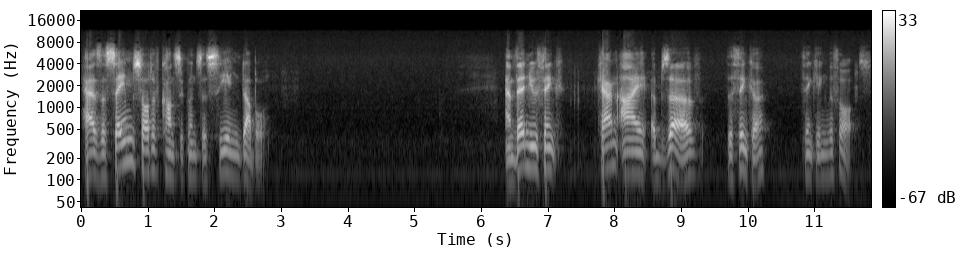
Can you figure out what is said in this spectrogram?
has the same sort of consequence as seeing double. And then you think, can I observe the thinker thinking the thoughts?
